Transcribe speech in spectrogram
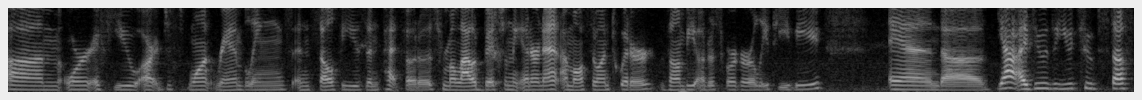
Um, or if you are just want ramblings and selfies and pet photos from a loud bitch on the internet, I'm also on Twitter, zombie underscore girlie TV. And uh, yeah, I do the YouTube stuff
